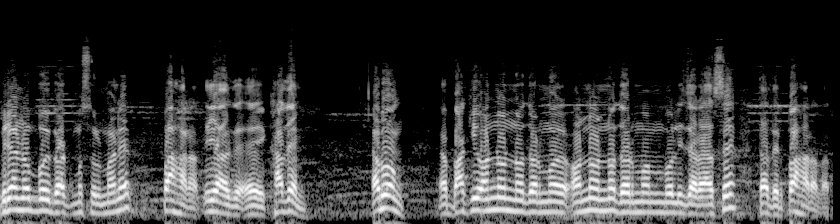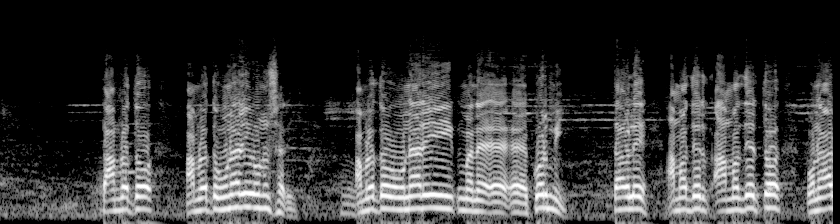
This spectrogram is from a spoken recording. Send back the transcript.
বিরানব্বই ভাগ মুসলমানের পাহারা ইয়া, খাদেম। এবং বাকি অন্য অন্য ধর্ম অন্য অন্য ধর্মাবলী যারা আছে তাদের পাহারাদার। তা আমরা তো আমরা তো ওনারই অনুসারী। আমরা তো ওনারই মানে কর্মী। তাহলে আমাদের আমাদের তো ওনার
